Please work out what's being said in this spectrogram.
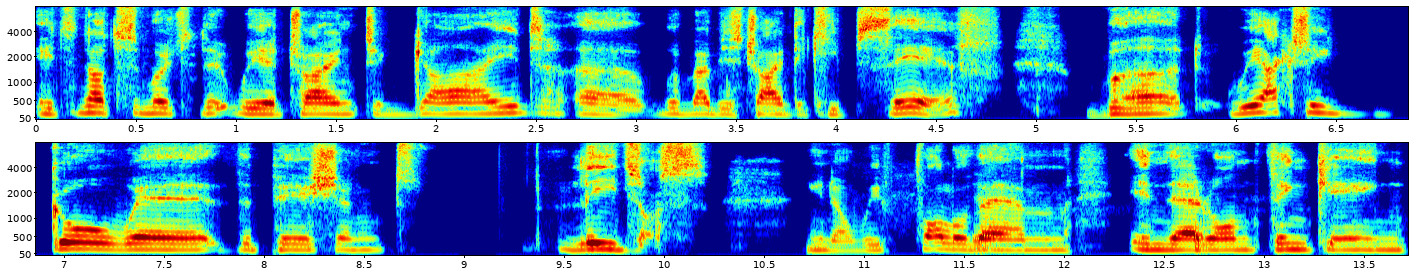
it's not so much that we are trying to guide, uh, we're maybe trying to keep safe, but we actually go where the patient leads us. You know, we follow yeah. them in their own thinking,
